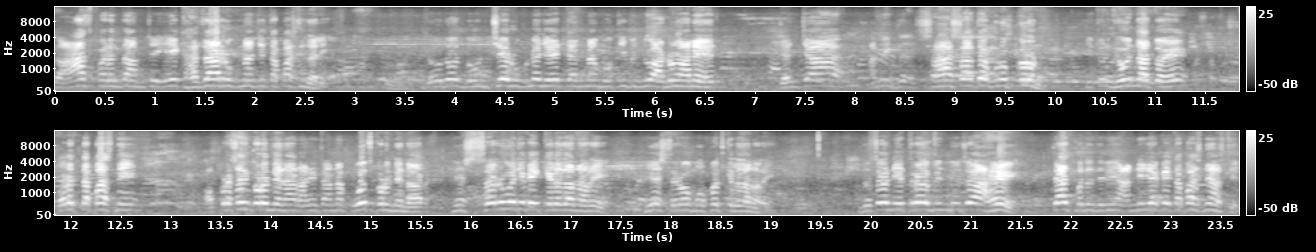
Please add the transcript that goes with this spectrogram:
तर आजपर्यंत आमचे एक हजार रुग्णांची तपासणी झाली. जवळजवळ दोनशे रुग्ण जे आहेत त्यांना मोतीबिंदू आढळून आले आहेत. त्यांच्या आम्ही सहा सात ग्रुप करून इथून घेऊन जातोय. परत तपासणी ऑपरेशन करून देणार आणि त्यांना पोच करून देणार. हे सर्व जे काही केलं जाणार आहे हे सर्व मोफत केलं जाणार आहे. जसं नेत्रबिंदूचं आहे त्याच पद्धतीने अन्य ज्या काही तपासण्या असतील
